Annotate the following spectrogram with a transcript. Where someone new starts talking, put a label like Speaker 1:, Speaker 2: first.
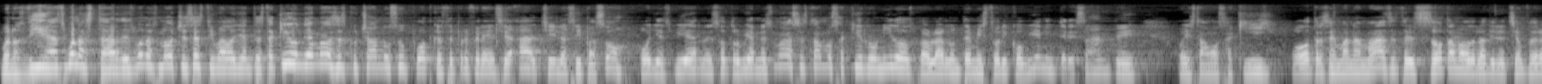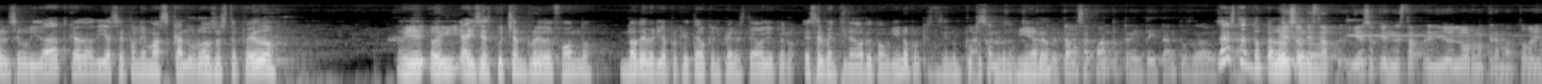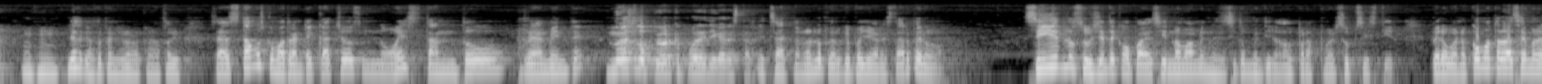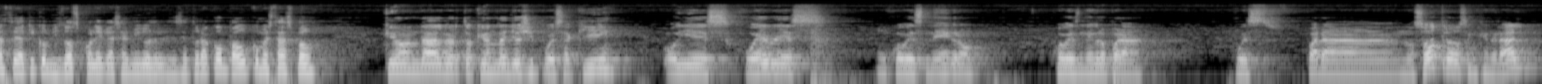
Speaker 1: Buenos días, buenas tardes, buenas noches, estimado oyente. Está aquí un día más escuchando su podcast de preferencia. Ah, Chile, así pasó. Hoy es viernes, otro viernes más. Estamos aquí reunidos para hablar de un tema histórico bien interesante. Hoy estamos aquí, otra semana más, desde el sótano de la Dirección Federal de Seguridad. Cada día se pone más caluroso este pedo. Hoy, hoy ahí se escucha un ruido de fondo. No debería porque tengo que limpiar este audio, pero es el ventilador de Paulino porque está haciendo un puto
Speaker 2: Hace un
Speaker 1: calor de mierda.
Speaker 2: calor. ¿Estamos a cuánto? ¿Treinta y tantos grados?
Speaker 1: No es tanto
Speaker 3: Y
Speaker 1: calor,
Speaker 3: eso, que está, y eso que no está prendido el horno crematorio.
Speaker 1: Ya sé que no está prendido el reclamatorio. O sea, estamos como a 30 y cachos, no es tanto realmente.
Speaker 2: No es lo peor que puede llegar a estar.
Speaker 1: Exacto, no es lo peor que puede llegar a estar, pero sí es lo suficiente como para decir, no mames, necesito un ventilador para poder subsistir. Pero bueno, como toda la semana estoy aquí con mis dos colegas y amigos de la licenciatura, con Pau. ¿Cómo estás, Pau?
Speaker 2: ¿Qué onda, Alberto? ¿Qué onda, Yoshi? Pues aquí, hoy es jueves, un jueves negro. Jueves negro para, pues, para nosotros en general.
